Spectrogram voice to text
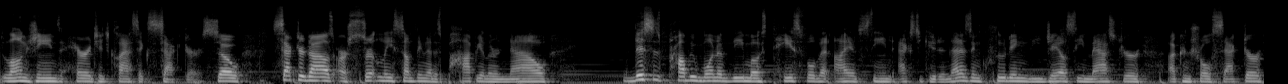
Longines Heritage Classic Sector. So sector dials are certainly something that is popular now. This is probably one of the most tasteful that I have seen executed, and that is including the JLC Master uh, Control Sector.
